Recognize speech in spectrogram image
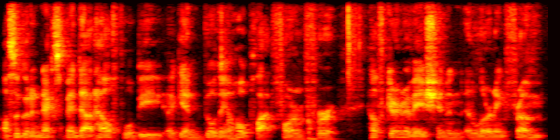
also go to nextmed.health. We'll be again building a whole platform for healthcare innovation and, and learning from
